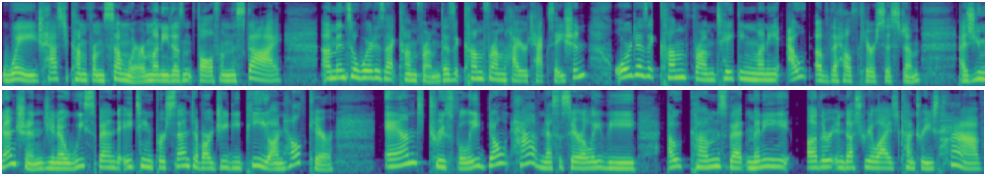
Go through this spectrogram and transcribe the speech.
wage has to come from somewhere. Money doesn't fall from the sky. Um, and so, where does that come from? Does it come from higher taxation, or does it come from taking money out of the healthcare system? As you mentioned, you know, we spend 18% of our GDP on healthcare and truthfully don't have necessarily the outcomes that many other industrialized countries have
